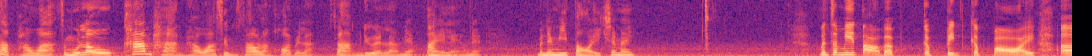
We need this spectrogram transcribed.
จากภาวะ สมมุติเราข้ามผ่านภาวะซึมเศร้าหลังคลอดไปละสามเดือนแล้วเนี่ยไปแล้วเนี่ย มันยังมีต่ออีกใช่ไหม มันจะมีต่อแบบกระปิดกระปอยเอ่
